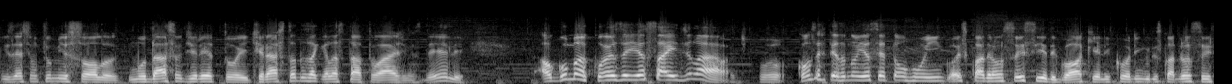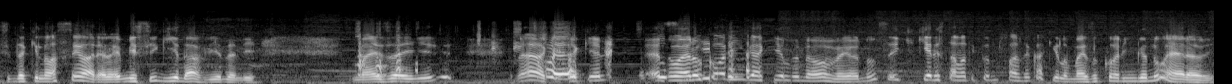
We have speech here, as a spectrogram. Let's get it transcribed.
fizesse um filme solo, mudasse o diretor e tirasse todas aquelas tatuagens dele, alguma coisa ia sair de lá. Tipo, com certeza não ia ser tão ruim igual Esquadrão Suicida, igual aquele Coringa do Esquadrão Suicida que, nossa senhora, era o MC Gui da vida ali. Mas aí. Não, aque- aquele. é, Não era o Coringa aquilo, não, velho. Eu não sei o que, que eles estavam tentando fazer com aquilo, mas o Coringa não era, velho.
